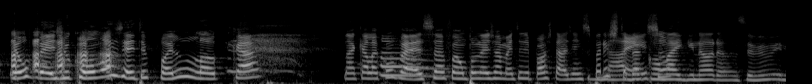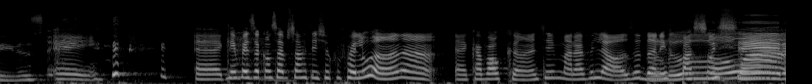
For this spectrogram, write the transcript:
eu vejo como a gente foi louca naquela conversa. Foi um planejamento de postagem super Nada extenso. como a ignorância, viu, meninas? Ei. É, quem fez a concepção artística foi Luana é, Cavalcante, maravilhosa. Dani Lu, passou uma, cheiro!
